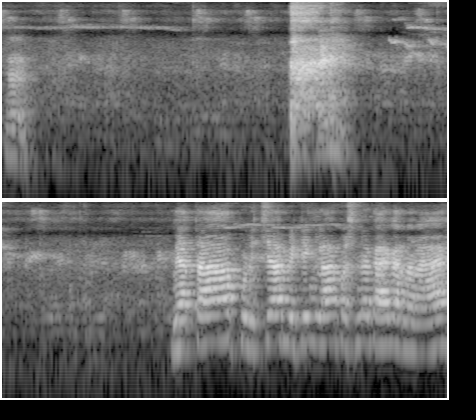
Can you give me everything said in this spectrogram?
मी आता पुढच्या मिटिंगला प्रश्न काय करणार आहे?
